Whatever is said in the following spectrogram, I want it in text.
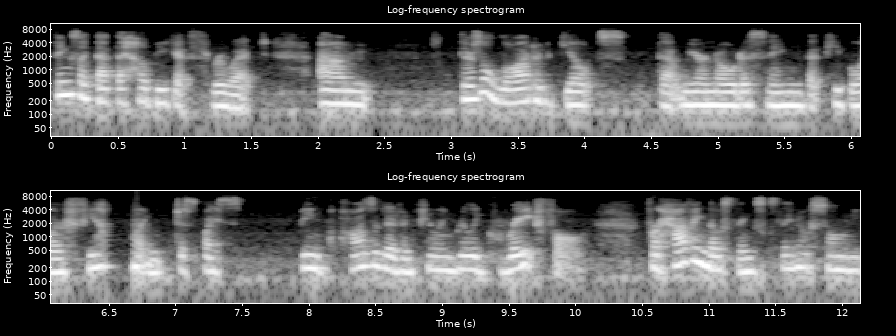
things like that that help you get through it. Um, there's a lot of guilt that we are noticing that people are feeling just by being positive and feeling really grateful for having those things because they know so many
